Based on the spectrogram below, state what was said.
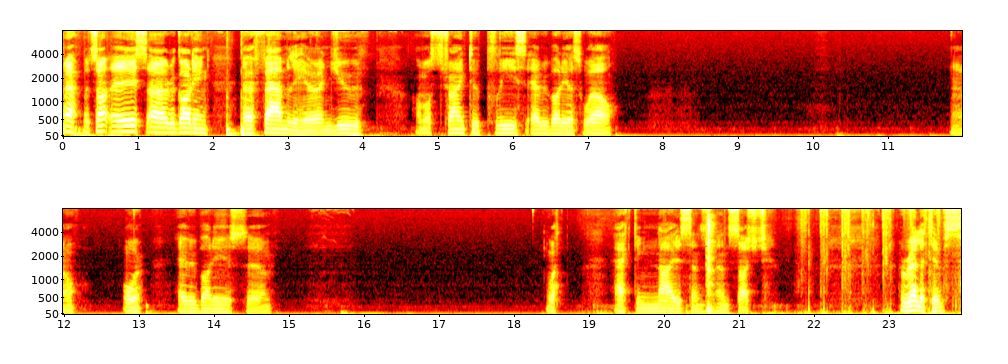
yeah but it's not it's uh, regarding uh, family here and you almost trying to please everybody as well. You know or everybody is um, well acting nice and, and such. Relatives.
